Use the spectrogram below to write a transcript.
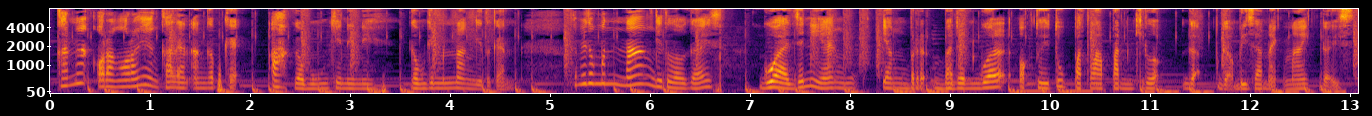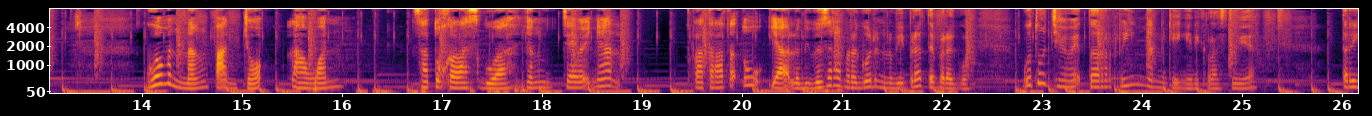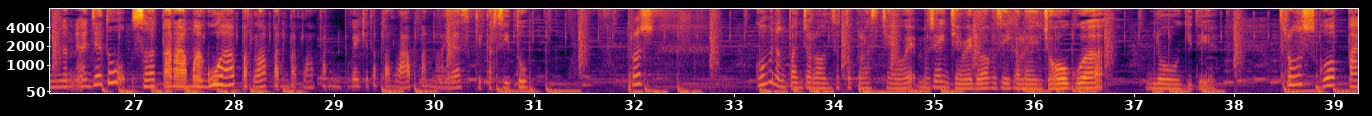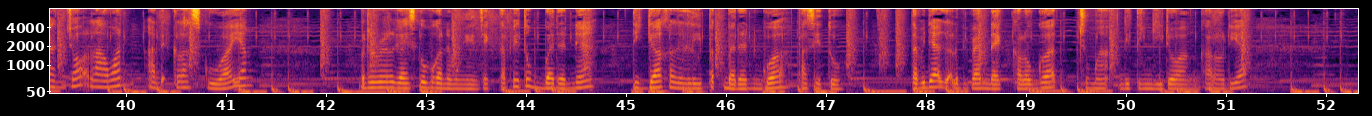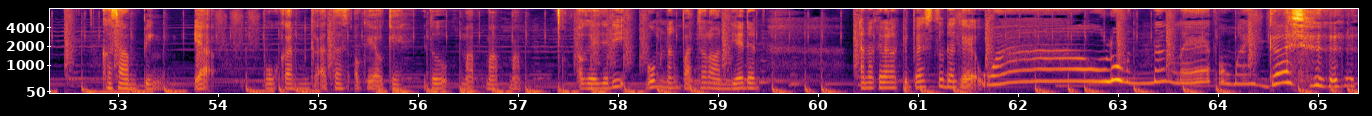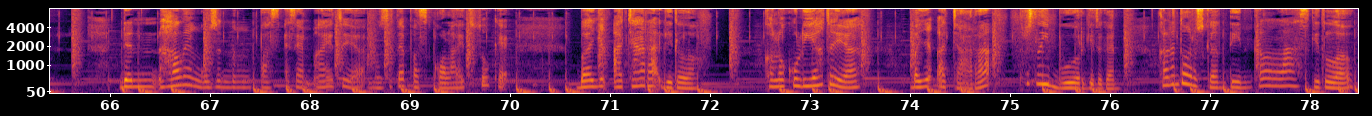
Karena orang-orang yang kalian anggap kayak ah gak mungkin ini gak mungkin menang gitu kan. Tapi itu menang gitu loh guys. Gue aja nih yang yang badan gue waktu itu 48 kilo. Gak gak bisa naik naik guys. Gue menang panco lawan satu kelas gue yang ceweknya rata-rata tuh ya lebih besar daripada gue dan lebih berat daripada gue gue tuh cewek teringan kayaknya di kelas tuh ya. Teringan aja tuh setara sama gue 48 48 pokoknya kita 48 lah ya sekitar situ. Terus gue menang panco lawan satu kelas cewek. Maksudnya yang cewek doang sih kalau yang cowok gue no gitu ya. Terus gue panco lawan adik kelas gue yang bener-bener guys gue bukan emang ngecek tapi itu badannya tiga kali lipat badan gue pas itu tapi dia agak lebih pendek. Kalau gue cuma di tinggi doang. Kalau dia ke samping. Ya bukan ke atas. Oke okay, oke. Okay. itu maaf maaf maaf. Oke okay, jadi gue menang panco lawan dia dan anak-anak IPS tuh udah kayak wow lu menang let. Oh my gosh. Dan hal yang gue seneng pas SMA itu ya maksudnya pas sekolah itu tuh kayak banyak acara gitu loh. Kalau kuliah tuh ya banyak acara terus libur gitu kan kalian tuh harus gantiin kelas gitu loh.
